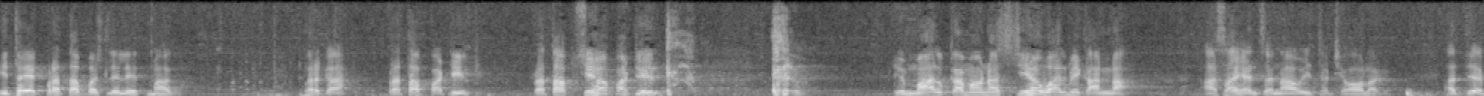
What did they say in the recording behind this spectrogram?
इथं एक प्रताप बसलेले आहेत माग. बर का? प्रताप पाटील. प्रताप सिंह पाटील. हे माल कमावणार सिंह वाल्मिकांना असं ह्यांचं नाव इथं ठेवावं लागेल. अद्याप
